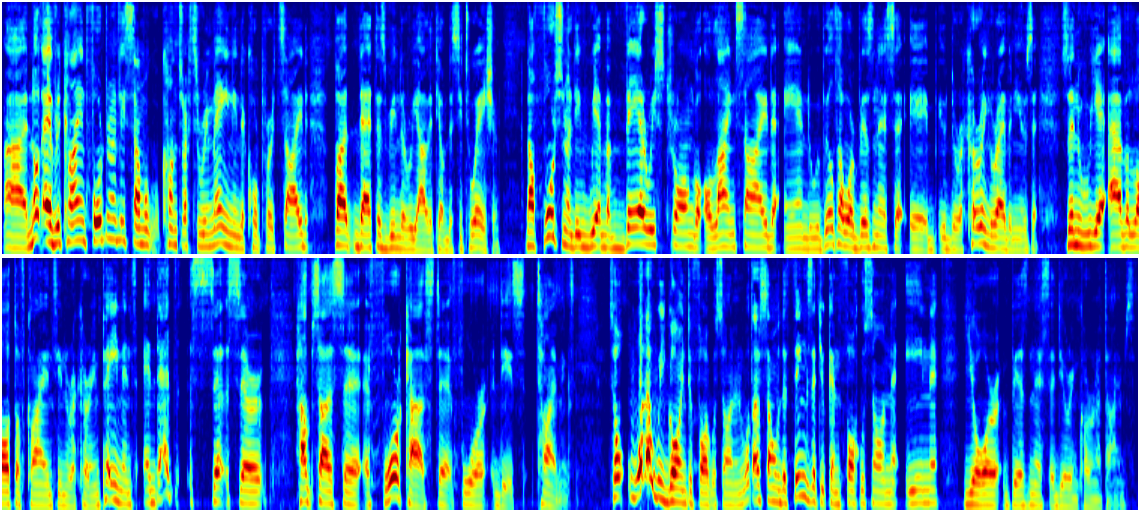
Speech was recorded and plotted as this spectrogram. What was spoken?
uh, not every client, fortunately, some contracts remain in the corporate side, but that has been the reality of the situation. Now, fortunately, we have a very strong online side and we built our business uh, with the recurring revenues. So then we have a lot of clients in recurring payments, and that sir, helps us uh, forecast uh, for these timings. So, what are we going to focus on, and what are some of the things that you can focus on in your business during Corona times?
